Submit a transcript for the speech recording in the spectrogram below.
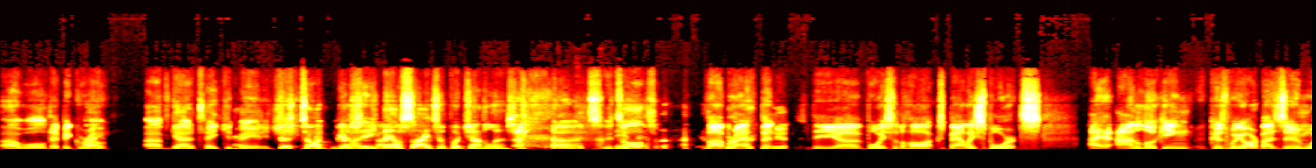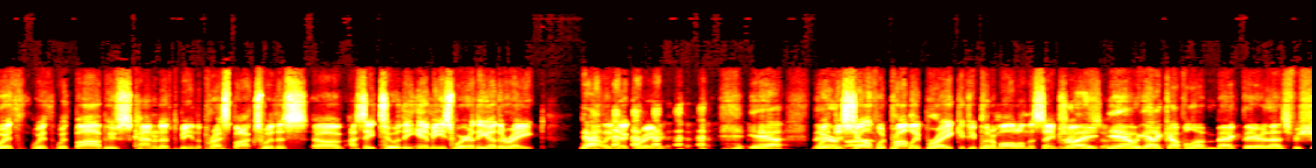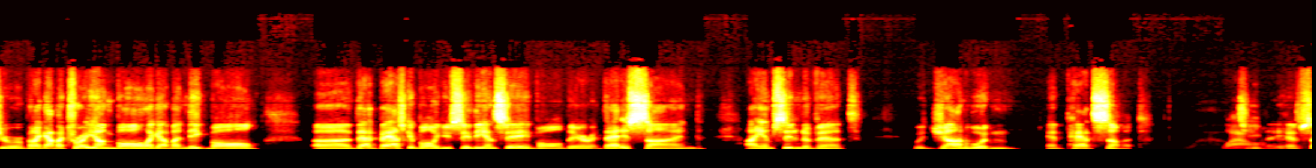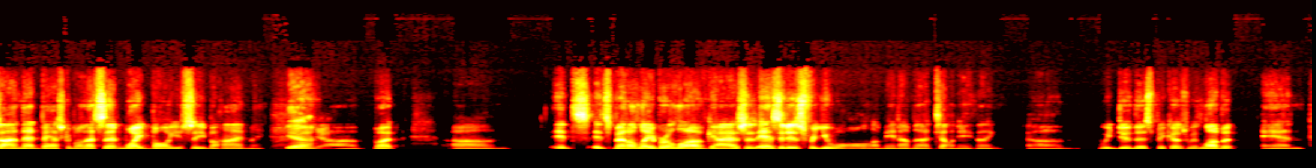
I will. That'd be great. I've got to take advantage. Just talk, And just find time. email Seitz. He'll put you on the list. Uh, it's it's awesome. Bob Rathbun, the uh, voice of the Hawks, Bally Sports. I, I'm looking because we are by Zoom with with with Bob, who's kind enough to be in the press box with us. Uh, I see two of the Emmys. Where are the other eight? Highly decorated. yeah, Well, they're, the shelf uh, would probably break if you put them all on the same shelf. Right. so. Yeah, we got a couple of them back there. That's for sure. But I got my Trae Young ball. I got my Nique ball. Uh, that basketball you see, the NCAA ball there, that is signed. I am seeing an event with John Wooden and Pat Summitt. Wow. They have signed that basketball. That's that white ball you see behind me. Yeah. Yeah. Uh, but um, it's it's been a labor of love, guys, as it is for you all. I mean, I'm not telling anything. Um, we do this because we love it, and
